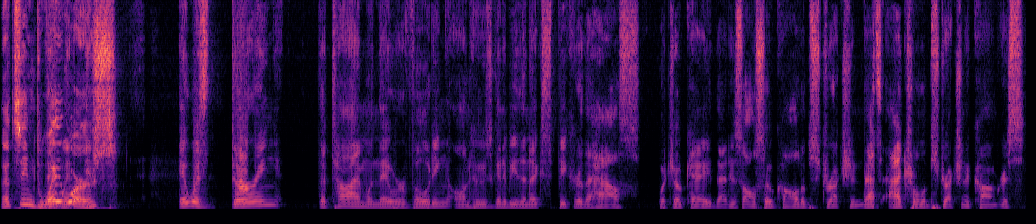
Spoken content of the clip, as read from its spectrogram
That seemed way went worse. it was during the time when they were voting on who's going to be the next speaker of the house which okay that is also called obstruction. That's actual obstruction of congress.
